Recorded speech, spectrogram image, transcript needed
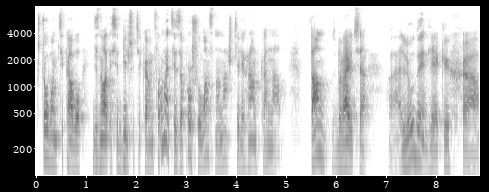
якщо вам цікаво дізнаватися більше цікавої інформації, запрошую вас на наш телеграм-канал. Там збираються е, люди, для яких е,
